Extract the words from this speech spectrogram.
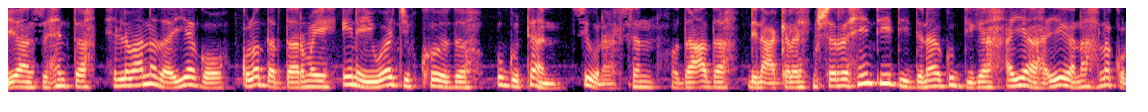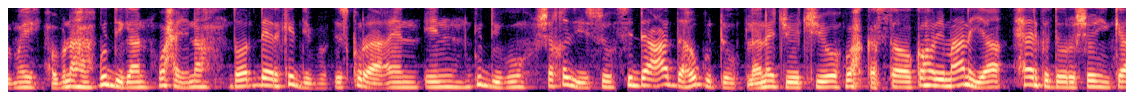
iyo ansixinta xildhibaanada iyagoo kula dardaarmay inay waajibkooda u gutaan si wanaagsan oo daacad ah kale. Musharaxiintii diidanaa guddiga ayaa iyagana la kulmay xubnaha guddigan waxayna door dheer kadib isku raaceen in guddigu shaqadiisu si daacad ah u guto lana joojiyo wax kasta oo ka hor imaanaya. Xeerka doorashooyinka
